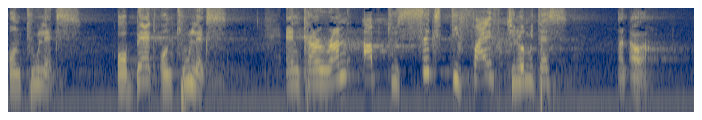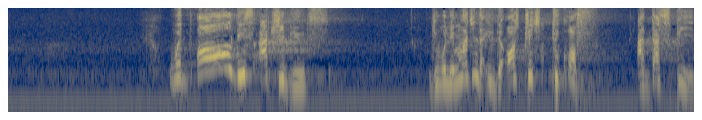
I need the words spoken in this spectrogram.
on two legs or bird on two legs and can run up to 65 kilometers an hour. With all these attributes, you will imagine that if the ostrich took off at that speed,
